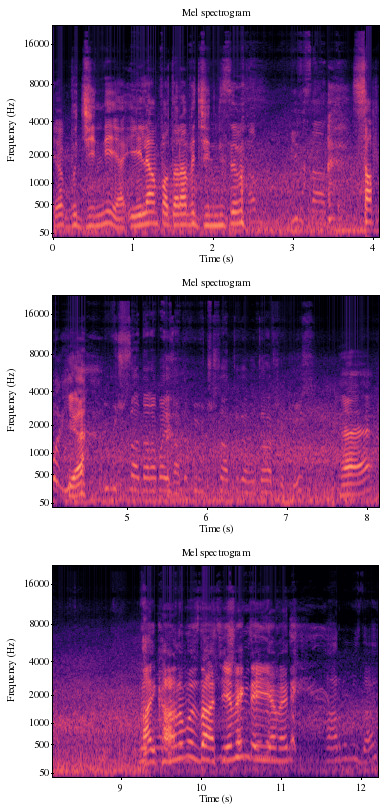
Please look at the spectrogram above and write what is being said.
Yok bu cinli ya. İlan fotoğrafı cinlisi. Tam 1 saat, Sapık ya. 1,5 saat araba yıkadık, 1,5 saatte de fotoğraf çekiyoruz. He. Ay karnımız da aç. Yemek de yiyemedik. Karnımız da aç.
